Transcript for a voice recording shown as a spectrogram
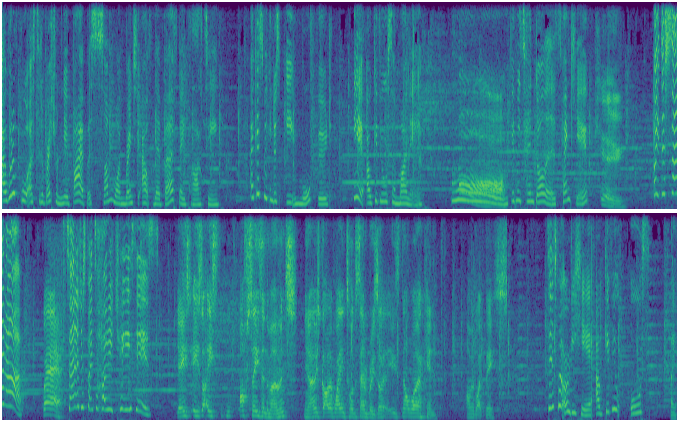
I would have brought us to the restaurant nearby, but someone rented it out for their birthday party. I guess we can just eat more food. Here, I'll give you all some money. Ooh, Aw. give me $10. Thank you. Thank you. Wait, there's Santa! Where? Santa just went to Holy Cheeses. Yeah, he's, he's he's off season at the moment. You know, he's got to wait until December. He's he's not working. I would like this. Since we're already here, I'll give you all... Wait,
